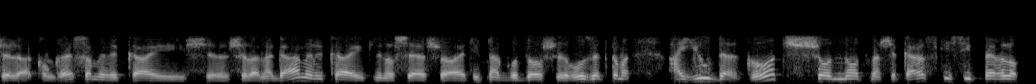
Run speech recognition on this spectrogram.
של הקונגרס האמריקאי, של, של ההנהגה האמריקאית לנושא השואה, את התנהגותו של רוזלט, כלומר, היו דרגות שונות, מה שקרסקי סיפר לו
